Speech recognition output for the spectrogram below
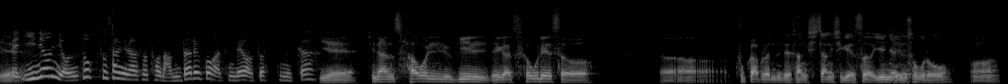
예. 네, 2년 연속 수상이라서 더 남다를 것 같은데요. 어떻습니까? 예, 지난 4월 6일 저희가 서울에서 어, 국가 브랜드 대상 시상식에서 2년 연속으로 어,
